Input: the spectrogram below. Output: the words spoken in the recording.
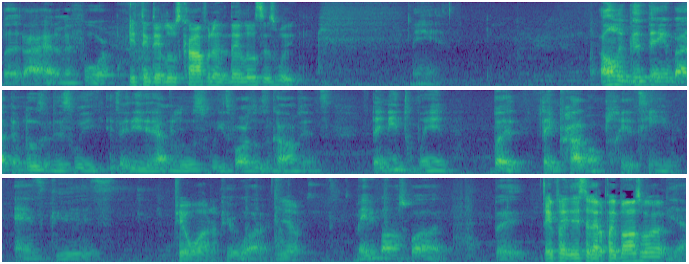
But I had them at four. You think they lose confidence if they lose this week? Man. Only good thing about them losing this week, if they did happen to lose this week as far as losing confidence, they need to win, but they probably won't play a team as good as Pure water. Pure Water. Yeah. Maybe Bomb Squad, but They play. They still got to play Bomb Squad. yeah.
